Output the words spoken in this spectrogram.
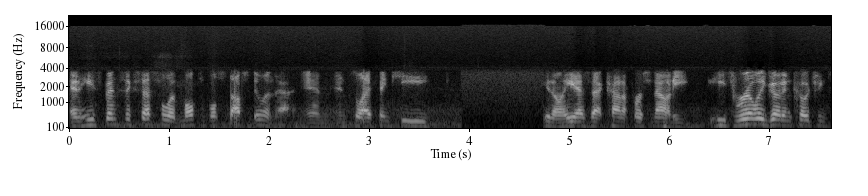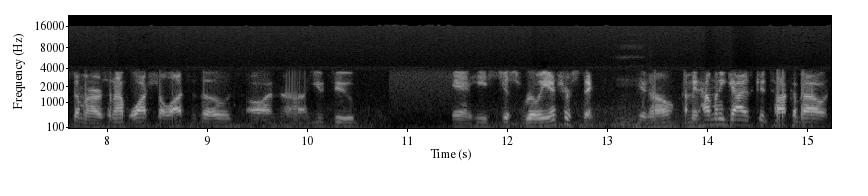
And he's been successful at multiple stops doing that, and and so I think he you know, he has that kind of personality. He's really good in coaching seminars, and I've watched a lot of those on uh, YouTube. And he's just really interesting. Mm-hmm. You know, I mean, how many guys could talk about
